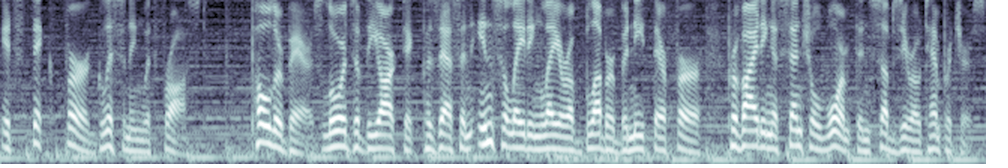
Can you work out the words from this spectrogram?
its thick fur glistening with frost. Polar bears, lords of the Arctic, possess an insulating layer of blubber beneath their fur, providing essential warmth in sub-zero temperatures.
